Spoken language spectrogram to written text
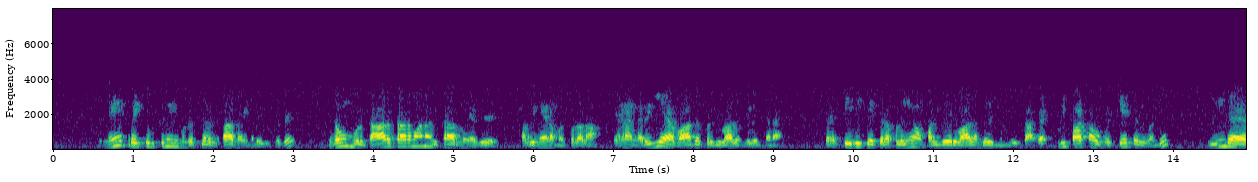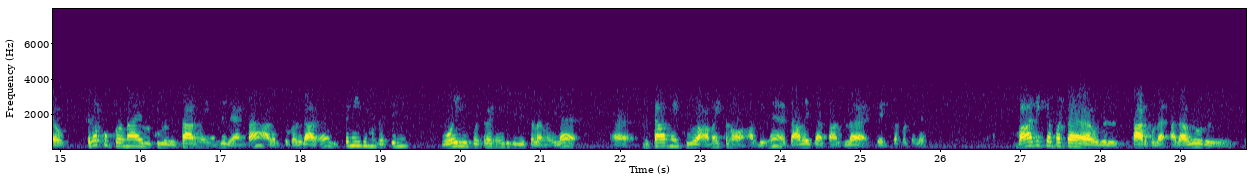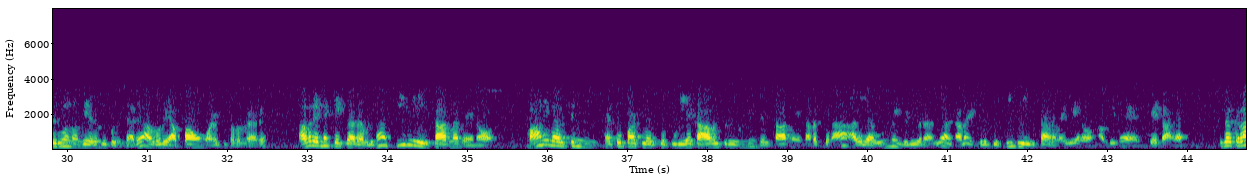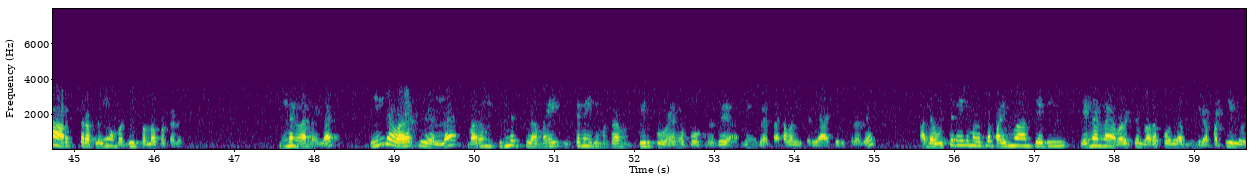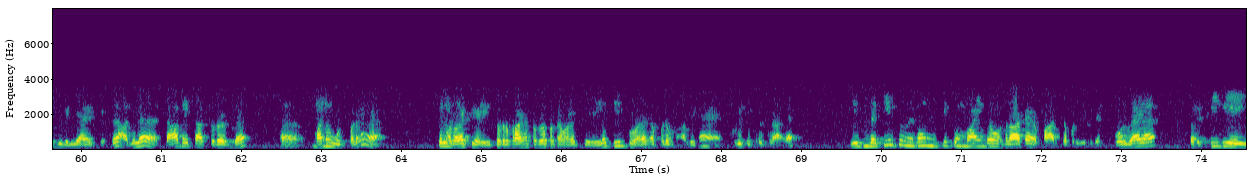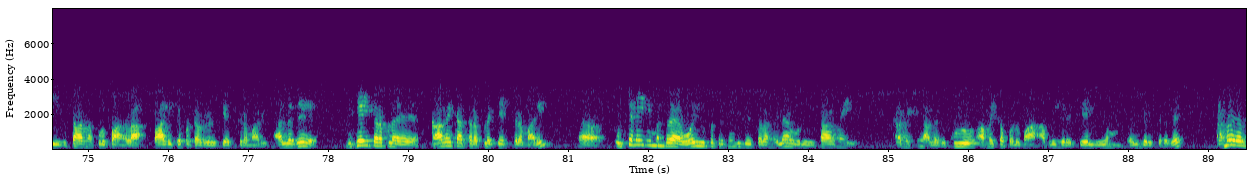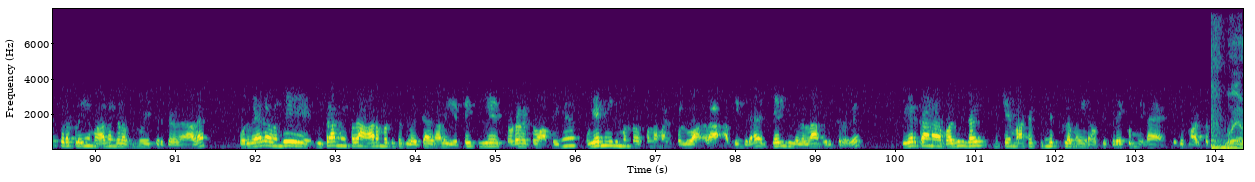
நேற்றைக்கு உச்சநீதிமன்றத்துல விசாரணை நடைபெற்றது. மிகவும் ஒரு காரசாரமான விசாரணை அது அப்படின்னே நம்ம சொல்லலாம். ஏன்னா நிறைய வாத பிரதிவாதங்கள் இருந்தன. டிவி கேட்கிறப்பலையும் பல்வேறு வாதங்கள் முன்வைத்தாங்க. குறிப்பாக அவங்க கேட்டது வந்து இந்த சிறப்பு புலனாய்வு குழு விசாரணை வந்து வேண்டாம். அதற்கு பதிலாக உச்சநீதிமன்றத்தின் ஓய்வு பெற்ற நீதிபதி தலைமையில அஹ், விசாரணை குழு அமைக்கணும் அப்படின்னு தாவேக்கா சார்பில் கேட்கப்பட்டது. பாதிக்கப்பட்ட ஒரு சார்புல அதாவது ஒரு சிறுவன் வந்து இறந்து போயிட்டாரு. அவருடைய அப்பாவும் வழக்கு தொடர்றாரு. அவர் என்ன கேட்கிறாரு அப்படின்னா சிபிஐ விசாரணை வேணும். மாநில அரசின் கட்டுப்பாட்டில் இருக்கக்கூடிய காவல்துறை வந்து இந்த விசாரணையை நடத்தினா அதுல உண்மை வெளிவராது. அதனால எங்களுக்கு சிபிஐ விசாரணை வேணும் அப்படின்னு கேட்டாங்க. இதற்கெல்லாம் அரசு தரப்புலையும் பதில் சொல்லப்பட்டது. இந்த நிலைமையில இந்த வழக்குகள்ல வரும் திங்கட்கிழமை உச்சநீதிமன்றம் தீர்ப்பு வழங்க போகிறது அப்படிங்கிற தகவல் வெளியாகி இருக்கிறது அந்த உச்சநீதிமன்றத்துல பதிமூணாம் தேதி என்னென்ன வழக்குகள் வரப்போகுது அப்படிங்கிற பட்டியல் வந்து வெளியாகிருக்கிறது அதுல சாதைக்கா தொடர்ந்த மனு உட்பட சில வழக்குகள் இது தொடர்பாக தொடரப்பட்ட வழக்குகளில் தீர்ப்பு வழங்கப்படும் அப்படின்னு குறிப்பிட்டிருக்கிறாங்க. இந்த தீர்ப்பு மிகவும் முக்கியத்துவம் வாய்ந்த ஒன்றாக பார்க்கப்படுகிறது. ஒருவேளை சிபிஐ விசாரணை கொடுப்பாங்களா? பாதிக்கப்பட்டவர்கள் கேட்கிற மாதிரி. அல்லது விஜய் தரப்புல காவேகா தரப்புல கேட்கிற மாதிரி அஹ், உச்சநீதிமன்ற ஓய்வு பெற்ற நீதிபதி தலைமையில ஒரு விசாரணை கமிஷன் அல்லது குழு அமைக்கப்படுமா அப்படிங்கிற கேள்வியும் எழுந்திருக்கிறது. தமிழக தரப்புலையும் வாதங்களை முன்வைத்திருக்கிறதுனால ஒருவேளை வந்து விசாரணை இப்பதான் ஆரம்ப கட்டத்தில் இருக்கு. அதனால எஸ்ஐடியே தொடரட்டும் அப்படின்னு உயர்நீதிமன்றம் சொன்ன மாதிரி சொல்லுவாங்களா அப்படிங்கிற கேள்விகள் எல்லாம் இருக்கிறது. இதற்கான பதில்கள் நிச்சயமாக திங்கட்கிழமை நமக்கு கிடைக்கும் என எதிர்பார்க்கப்படுகிறது.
